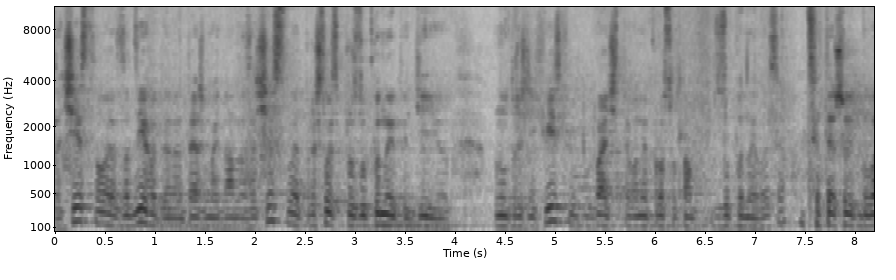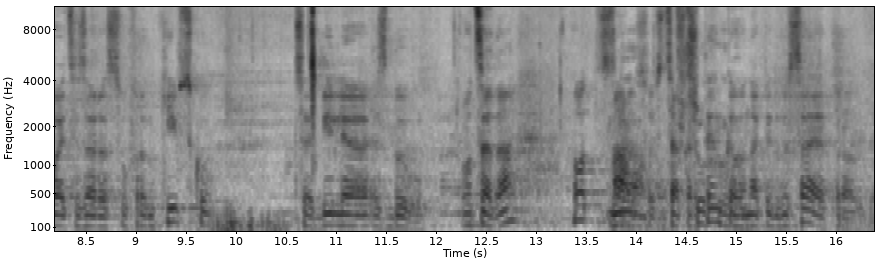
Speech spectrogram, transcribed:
зачистили, за дві години теж Майдан не зачистили. Прийшлось призупинити дію внутрішніх військ. Ви бачите, вони просто там зупинилися. Це те, що відбувається зараз у Франківську. Це біля СБУ. Оце, так? Да? От зараз ось ця картинка, вона підвисає, правда.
